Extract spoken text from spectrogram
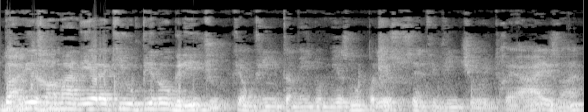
da mesma maneira que o Pinot Grigio, que é um vinho também do mesmo preço, 128 reais, né?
